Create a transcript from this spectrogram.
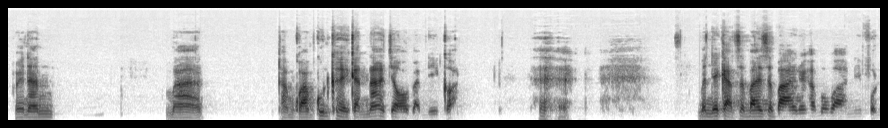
เพราะนั้นมาทำความคุ้นเคยกันหน้าจอแบบนี้ก่อน บรรยากาศสบายๆนะครับเมื่อวานนี้ฝน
